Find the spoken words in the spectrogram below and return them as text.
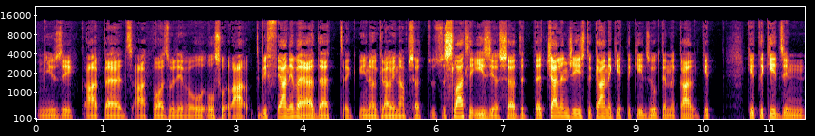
music, iPads, iPods, whatever. All, all sort. I, to be fair, I never had that, uh, you know, growing up. So it's just slightly easier. So the the challenge is to kind of get the kids hooked and the get get the kids in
